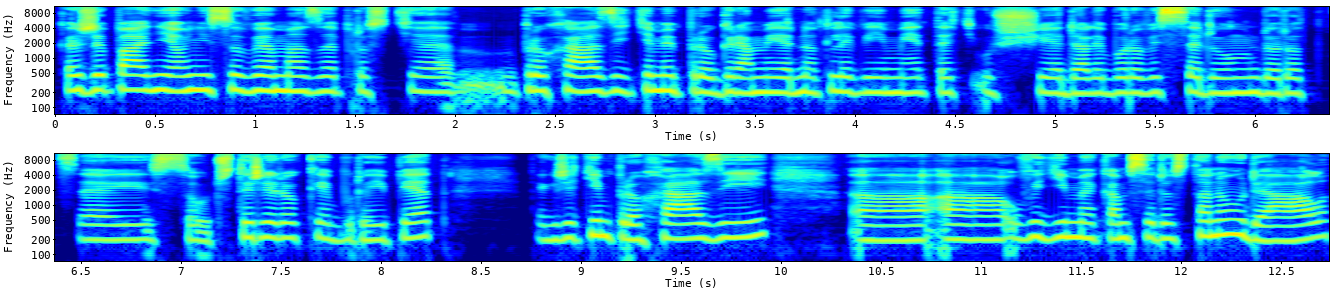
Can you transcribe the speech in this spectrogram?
Každopádně oni jsou v Yamaze prostě prochází těmi programy jednotlivými, teď už je Daliborovi sedm, Dorotce jsou čtyři roky, bude jí pět, takže tím prochází a, a uvidíme, kam se dostanou dál.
